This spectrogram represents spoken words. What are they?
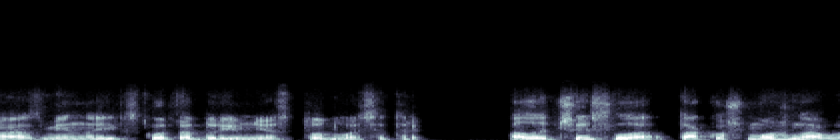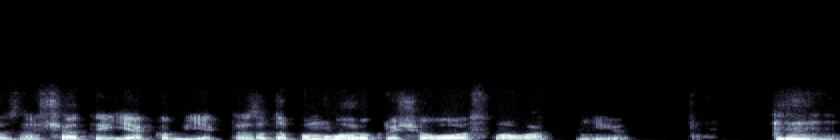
е, змінна x, котра дорівнює 123. Але числа також можна визначати як об'єкти за допомогою ключового слова new.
